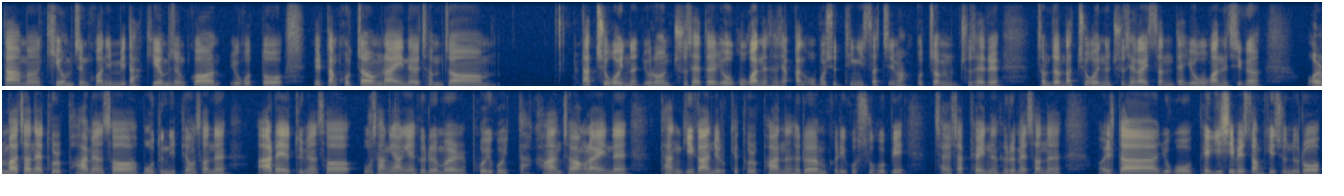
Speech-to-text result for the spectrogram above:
다음은 키움증권입니다. 키움증권 이것도 일단 고점 라인을 점점 낮추고 있는 이런 추세들 요 구간에서 약간 오버슈팅이 있었지만 고점 추세를 점점 낮추고 있는 추세가 있었는데 요 구간을 지금 얼마 전에 돌파하면서 모든 이평선을 아래에 두면서 우상향의 흐름을 보이고 있다. 강한 저항 라인을 단기간 이렇게 돌파하는 흐름 그리고 수급이 잘 잡혀 있는 흐름에서는 어, 일단 요거 121선 기준으로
